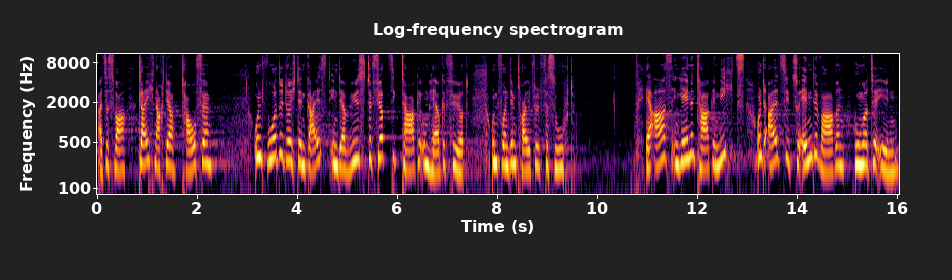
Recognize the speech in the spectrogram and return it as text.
also es war gleich nach der Taufe, und wurde durch den Geist in der Wüste 40 Tage umhergeführt und von dem Teufel versucht. Er aß in jenen Tagen nichts und als sie zu Ende waren, hungerte ihn.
